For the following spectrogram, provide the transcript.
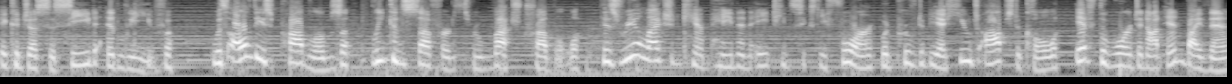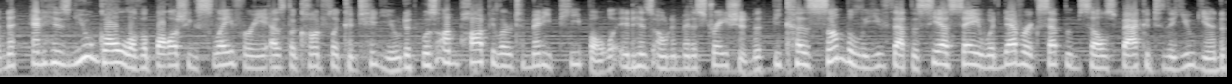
it could just secede and leave. With all these problems, Lincoln suffered through much trouble. His re-election campaign in 1864 would prove to be a huge obstacle if the war did not end by then, and his new goal of abolishing slavery as the conflict continued was unpopular to many people in his own administration, because some believed that the CSA would never accept themselves back into the Union,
